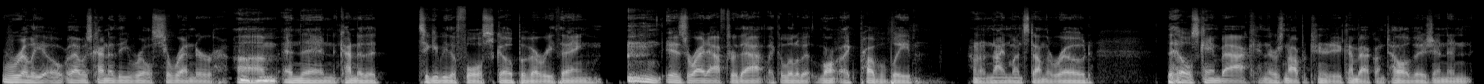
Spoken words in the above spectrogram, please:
really over. That was kind of the real surrender. Um, and then kind of the, to give you the full scope of everything is right after that, like a little bit long, like probably, I don't know, nine months down the road, the hills came back and there was an opportunity to come back on television. And,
